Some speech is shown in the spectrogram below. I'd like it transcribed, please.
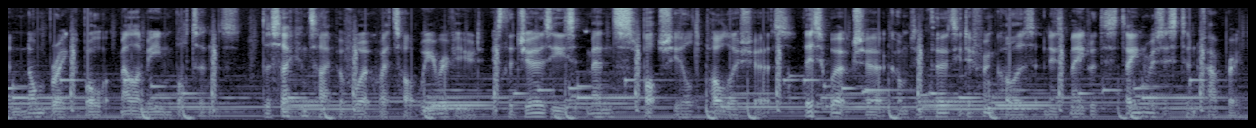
and non-breakable melamine buttons. The second type of workwear top we reviewed is the Jerzees men's Spot Shield polo shirts. This work shirt comes in 30 different colours and is made with stain resistant fabric,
